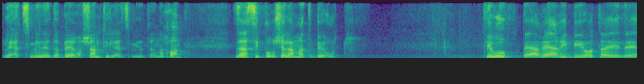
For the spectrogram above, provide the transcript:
לעצמי לדבר, רשמתי לעצמי יותר נכון, זה הסיפור של המטבעות. תראו, פערי הריביות האלה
